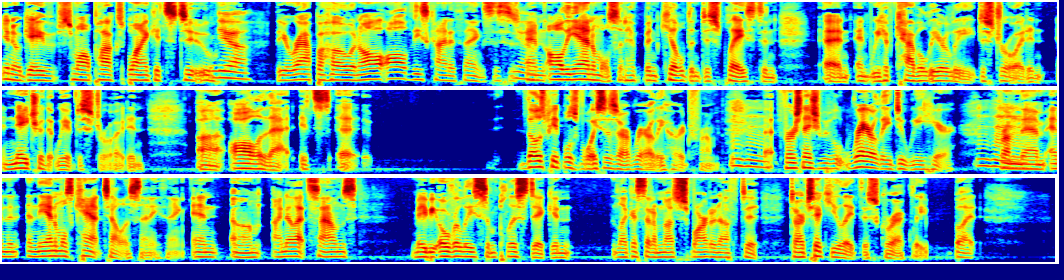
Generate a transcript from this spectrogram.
you know gave smallpox blankets to Yeah. the Arapaho and all all of these kind of things. This is Yeah. and all the animals that have been killed and displaced and and and we have cavalierly destroyed and, and nature that we have destroyed and uh, all of that. It's uh, those people's voices are rarely heard from. Uh, First Nation people rarely do we hear from them, and the, and the animals can't tell us anything. And um, I know that sounds maybe overly simplistic, and like I said, I'm not smart enough to to articulate this correctly. But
